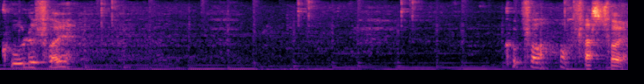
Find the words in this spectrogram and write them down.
Kohle voll. Kupfer auch fast voll.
